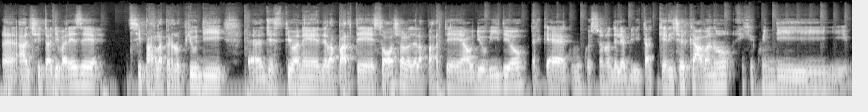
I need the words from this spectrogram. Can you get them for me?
eh, al città di Varese si parla per lo più di eh, gestione della parte social o della parte audio-video perché comunque sono delle abilità che ricercavano e che quindi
